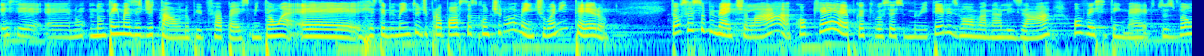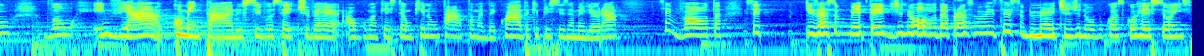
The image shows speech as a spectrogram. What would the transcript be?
esse, é, não, não, tem mais edital no PIB-FAPESP, então é, é, recebimento de propostas continuamente, o ano inteiro. Então, você submete lá, qualquer época que você submeter, eles vão analisar, vão ver se tem méritos, vão, vão enviar comentários se você tiver alguma questão que não está tão adequada, que precisa melhorar. Você volta, se quiser submeter de novo, da próxima vez você submete de novo com as correções.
